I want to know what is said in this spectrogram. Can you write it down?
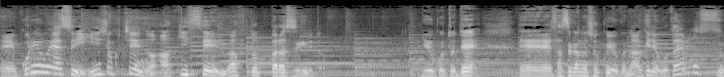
えー、これを安い飲食チェーンの秋セールが太っ腹すぎると。いうことで、さすがの食欲の秋でございます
